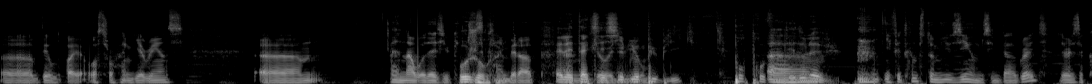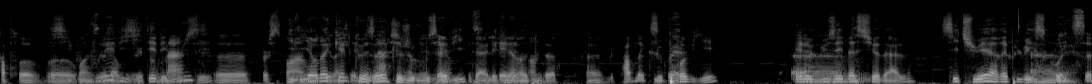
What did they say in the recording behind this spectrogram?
uh. Um, and nowadays you can just Aujourd'hui, climb it up Elle est accessible au public pour profiter de la Um, vue. if it comes to museums in Belgrade, there's a couple of uh, Si vous ones that voulez visiter des musées, Uh, first il y en a quelques-uns que je vous invite à aller faire un tour. uh, Le premier est le musée Um, national situé à Republic Uh, Square. it's a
